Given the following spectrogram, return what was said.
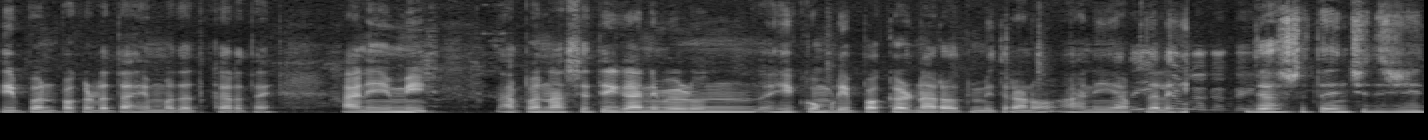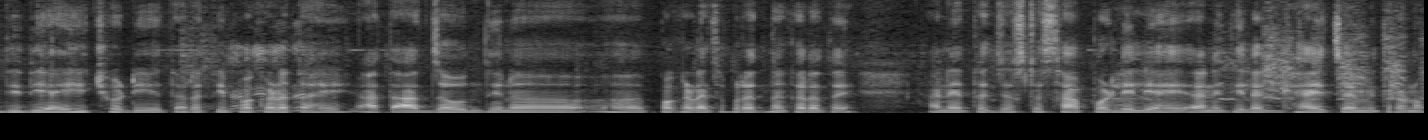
ती पण पकडत आहे मदत करत आहे. आणि मी आपण असे तिघांनी मिळून ही कोंबडी पकडणार आहोत मित्रांनो. आणि आपल्याला ही जस्ट त्यांची जी दिदी आहे ही छोटी तर ती पकडत आहे. आता आज जाऊन तिनं पकडायचा प्रयत्न करत आहे. आणि आता जस्ट सापडलेली आहे आणि तिला घ्यायचं आहे मित्रांनो.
